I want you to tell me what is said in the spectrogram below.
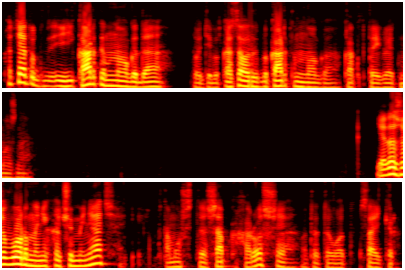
Хотя тут и карты много, да. Вроде бы. Казалось бы, карты много. Как тут поиграть можно? Я даже ворона не хочу менять, потому что шапка хорошая. Вот это вот, Псайкер.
